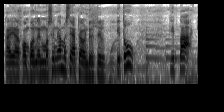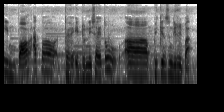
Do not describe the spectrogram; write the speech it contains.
kayak komponen mesin kan mesti ada onderdil. Semua. Itu kita impor atau dari Indonesia itu eh, bikin sendiri, Pak?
